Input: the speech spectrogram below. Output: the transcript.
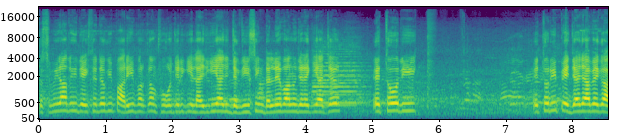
ਤਸਵੀਰਾਂ ਤੁਸੀਂ ਦੇਖ ਸਕਦੇ ਹੋ ਕਿ ਭਾਰੀ ਫਰਕਮ ਫੋਰਸ ਜਿਹੜੀ ਕਿ ਲਾਈ ਗਈ ਹੈ। ਅੱਜ ਜਗਜੀਤ ਸਿੰਘ ਡੱਲੇਵਾਲ ਨੂੰ ਜਿਹੜਾ ਕਿ ਅੱਜ ਇੱਥੋਂ ਦੀ ਇੱਥੋਂ ਦੀ ਭੇਜਿਆ ਜਾਵੇਗਾ।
